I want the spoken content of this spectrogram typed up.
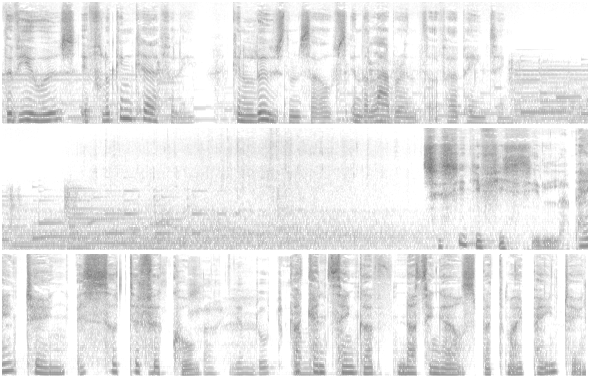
The viewers, if looking carefully, can lose themselves in the labyrinth of her painting. Painting is so difficult. I can think of nothing else but my painting.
